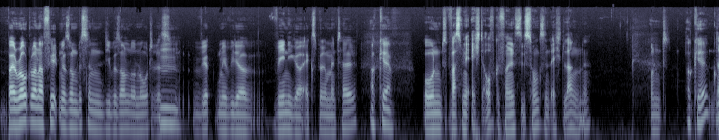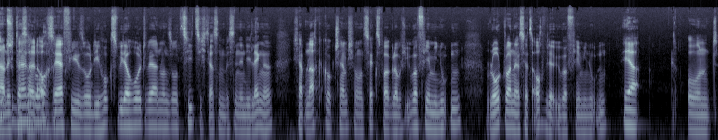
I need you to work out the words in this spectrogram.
bei Roadrunner fehlt mir so ein bisschen die besondere Note. Das Mhm. wirkt mir wieder weniger experimentell. Okay. Und was mir echt aufgefallen ist, die Songs sind echt lang, ne? Und Okay, gut. dadurch, dass halt auch sehr viel so die Hooks wiederholt werden und so, zieht sich das ein bisschen in die Länge. Ich habe nachgeguckt, Champion und Sex war, glaube ich, über vier Minuten. Roadrunner ist jetzt auch wieder über vier Minuten. Ja. Und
